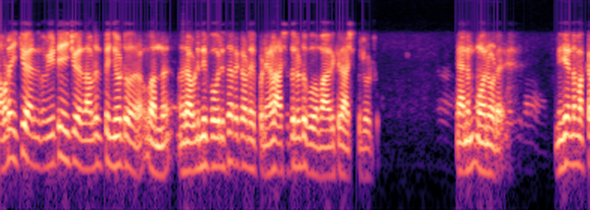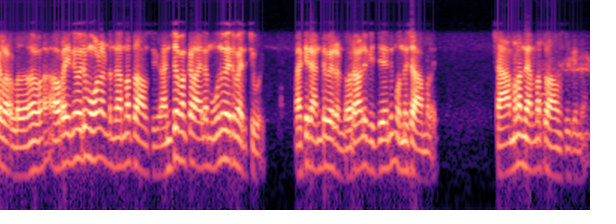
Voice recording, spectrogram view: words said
അവിടെ നിൽക്കുമായിരുന്നു ഇപ്പോൾ വീട്ടിൽ നിൽക്കുമായിരുന്നു അവിടെ നിന്ന് ഇങ്ങോട്ട് വന്ന് അവിടെ നിന്ന് പോലീസുകാരൊക്കെ അവിടെ ഇപ്പോൾ ഞങ്ങൾ ആശുപത്രിയിലോട്ട് പോകാം മാവിലേക്ക് ആശുപത്രിയിലോട്ട്. ഞാനും മോനോടെ. എനിക്ക് രണ്ട് മക്കളുള്ളത് അവിടെ ഇനി ഒരു മോളുണ്ട് നേർന്ന താമസിക്കുന്നത് അഞ്ച് മക്കളായാലും മൂന്ന് പേര് മരിച്ചുപോയി. ബാക്കി രണ്ടുപേരുണ്ട് ഒരാൾ വിജയനും ഒന്ന് ശ്യാമളയും. ശ്യാമള നിരണ താമസിക്കുന്നത്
